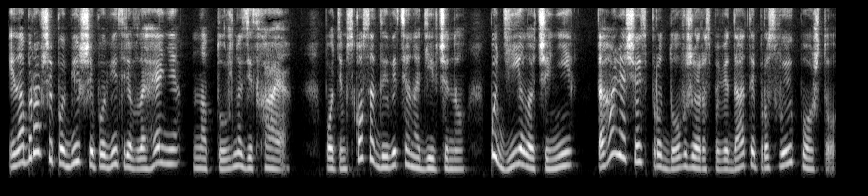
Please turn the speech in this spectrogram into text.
і, набравши побільше повітря в легені, натужно зітхає. Потім скоса дивиться на дівчину, подіяло чи ні, та Галя щось продовжує розповідати про свою пошту.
